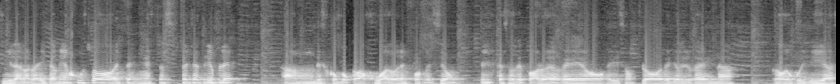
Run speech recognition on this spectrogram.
Sí, la verdad, y también justo este, en esta fecha triple han desconvocado jugadores por lesión. En el caso de Pablo Guerrero, Edison Flores, Jordi Reina, Raúl Ruiz Díaz.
